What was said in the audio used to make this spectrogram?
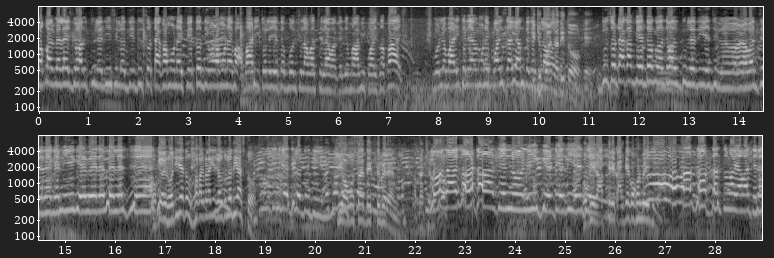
সকালবেলায় জল তুলে দিয়েছিল দিয়ে দুশো টাকা মনে হয় পেতো দিয়ে ওরা মনে হয় বাড়ি চলে যেত বলছিল আমার ছেলে আমাকে যে মা আমি পয়সা পাই। বলল বাড়ি চলে যাবে। মনে হয় পয়সাই আনতে কিছু গেছিল পয়সা দিত ওকে? দুশো টাকা পেতো গো জল তুলে দিয়েছিল। আর আমার ছেলেকে নিয়ে গিয়ে মেরে ফেলেছে। ওকে ওই রোজই যেত? সকালবেলা গিয়ে জল তুলে দিয়ে আসতো? দুদিন গেছিল দুদিন। কি অবস্থায় দেখতে পেলেন আপনার ছেলে? গলা কাটা আছে নলি কেটে দিয়েছে। ওকে রাত্রিরে কালকে কখন বেরিয়েছিল? ও বাবা, সাতটার সময় আমার ছেলে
